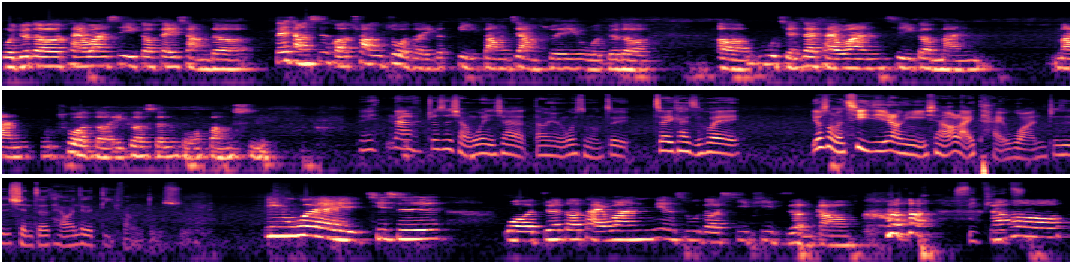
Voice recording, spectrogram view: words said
我觉得台湾是一个非常的非常适合创作的一个地方，这样，所以我觉得，呃，目前在台湾是一个蛮蛮不错的一个生活方式。哎，那就是想问一下导演，为什么最最开始会有什么契机让你想要来台湾，就是选择台湾这个地方读书？因为其实。我觉得台湾念书的 CP 值很高，然后，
